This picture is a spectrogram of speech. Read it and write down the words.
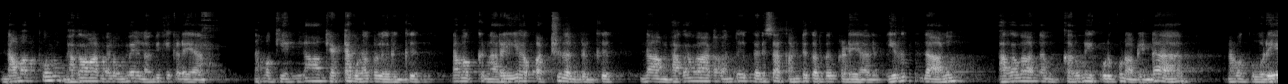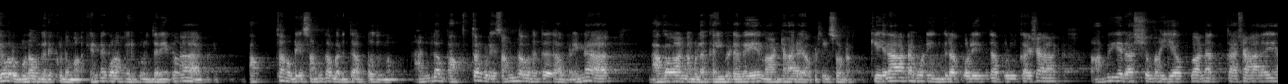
நமக்கும் பகவான் மேல உண்மையில் நம்பிக்கை கிடையாது. நமக்கு எல்லா கெட்ட குணங்களும் இருக்கு. நமக்கு நிறைய பற்றுதல் இருக்கு. நாம் பகவானை வந்து பெருசா கண்டுக்கிறதும் கிடையாது. இருந்தாலும் பகவான் நம் கருணை கொடுக்கணும் அப்படின்னா நமக்கு ஒரே ஒரு குணம் இருக்கணுமா? என்ன குணம் இருக்கணும் தெரியுமா? பக்தனுடைய சங்கம் இருந்தா போதுமா? நல்ல பக்தனுடைய சங்கம் இருந்தது அப்படின்னா பகவான் நம்மளை கைவிடவே மாட்டாரு அப்படின்னு சொல்றான். கிராட்ட கொடி இந்திர பொலிந்த புல்கஷா அபீர யௌவன கஷாதய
